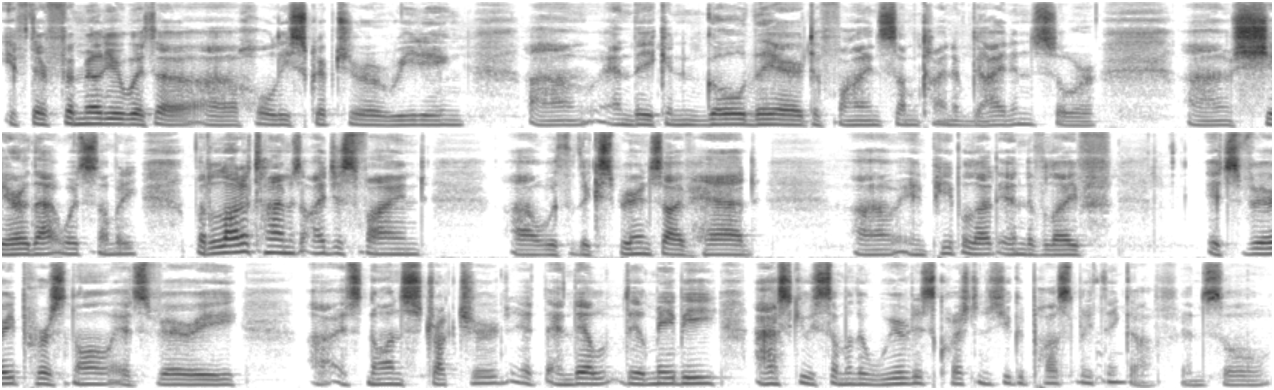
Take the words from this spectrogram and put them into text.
if they're familiar with a, a holy scripture or reading, um, and they can go there to find some kind of guidance or uh, share that with somebody. But a lot of times, I just find uh, with the experience I've had uh, in people at end of life, it's very personal. It's very uh, it's non-structured, it, and they'll they'll maybe ask you some of the weirdest questions you could possibly think of, and so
